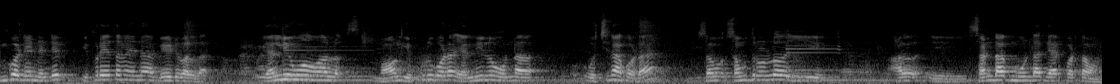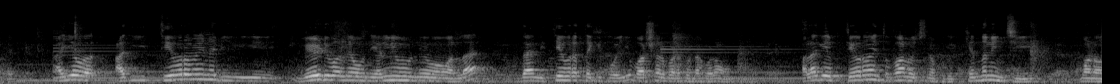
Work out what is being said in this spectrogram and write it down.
ఇంకోటి ఏంటంటే విపరీతమైన వేడి వల్ల ఎల్నిమో వల్ల మామూలుగా ఎప్పుడు కూడా ఎల్నిలో ఉన్న వచ్చినా కూడా సము సముద్రంలో ఈ సండాకు ఈ సండాక్ ముండాక్ ఏర్పడతా ఉంటాయి. అయ్యో అది తీవ్రమైన వేడి వల్ల ఉంది ఎల్ని వల్ల దాని తీవ్రత తగ్గిపోయి వర్షాలు పడకుండా కూడా ఉంటుంది. అలాగే తీవ్రమైన తుఫాను వచ్చినప్పుడు కింద నుంచి మనం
